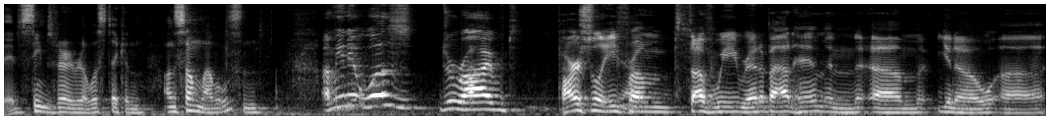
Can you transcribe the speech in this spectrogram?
it seems very realistic and on some levels. And I mean, it was derived partially from stuff we read about him, and um, you know, uh,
